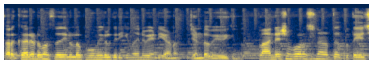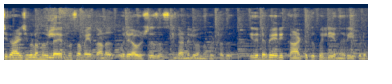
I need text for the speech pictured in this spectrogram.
സർക്കാർ ഉടമസ്ഥതയിലുള്ള ഭൂമികൾ തിരിക്കുന്നതിന് വേണ്ടിയാണ് ജെണ്ട ഉപയോഗിക്കുന്നത്. പ്ലാന്റേഷൻ ഫോറസ്റ്റിനകത്ത് പ്രത്യേകിച്ച് കാഴ്ചകളൊന്നും ഇല്ലായിരുന്ന സമയത്താണ് ഒരു ഔഷധ സസ്യം കണ്ണിൽ വന്നു പെട്ടത്. ഇതിന്റെ പേര് കാട്ടുകുപ്പല്ലി എന്നറിയപ്പെടും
